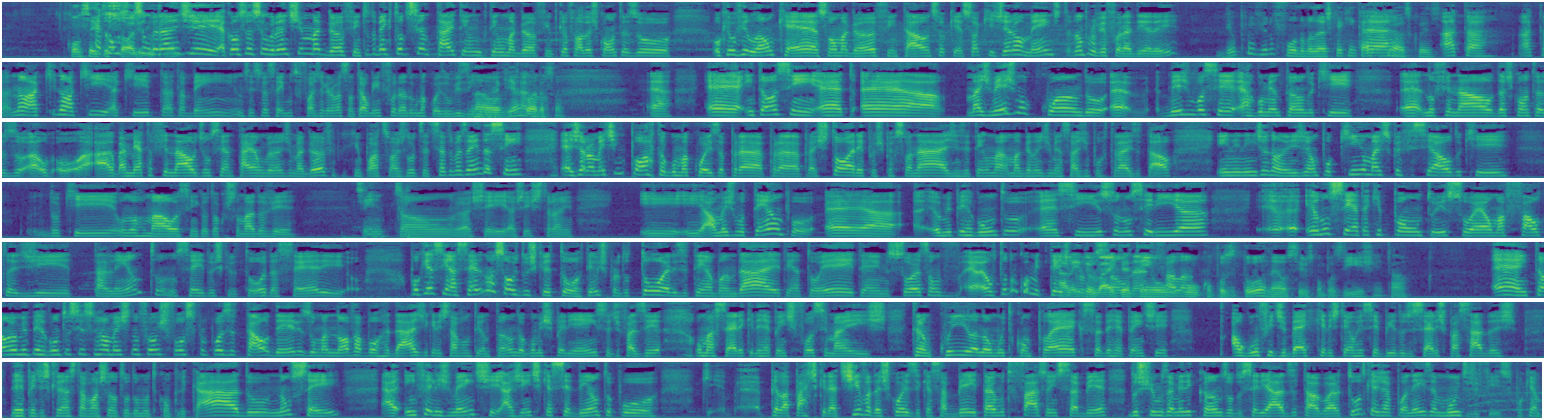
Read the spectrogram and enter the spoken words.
conceito É como sólido. se fosse um né? grande. É como se fosse um grande MacGuffin. Tudo bem que todo Sentai tem um, tem um MacGuffin, porque no final das contas o, o que o vilão quer é só um MacGuffin e tal, não sei o que. Só que geralmente. tá dando pra ver a furadeira aí? Deu pra ouvir no fundo, mas acho que aqui em casa é, pior as coisas. Ah tá. Ah tá. Não, aqui não, aqui, aqui tá, tá bem. Não sei se vai sair muito forte da gravação. Tem alguém furando alguma coisa, o vizinho. não, né? eu Aqui vi agora não. só. É. é então, assim, é, é, mas mesmo quando. é, mesmo você argumentando que. É, no final das contas, a, a- a meta final de um Sentai é um grande McGuffin, porque o que importa são as lutas, etc. Mas ainda assim, é, geralmente importa alguma coisa pra, pra, pra história, pros personagens, e tem uma, uma grande mensagem por trás e tal. E em Ninja não, Ninja é um pouquinho mais superficial do que do que o normal, assim, que eu tô acostumado a ver. Sim, Então, eu achei, achei estranho. E, e ao mesmo tempo, é, eu me pergunto é, se isso não seria. Eu, eu não sei até que ponto isso é uma falta de talento, não sei, do escritor da série. Porque assim, a série não é só do escritor, tem os produtores, e tem a Bandai, tem a Toei, tem a emissora, são, é, é todo um comitê Além de produção, do writer, né? tem o, falando. o compositor, né? O Series Composition e tal. É, então eu me pergunto se isso realmente não foi um esforço proposital deles, uma nova abordagem que eles estavam tentando, alguma experiência de fazer uma série que de repente fosse mais tranquila, não muito complexa, de repente algum feedback que eles tenham recebido de séries passadas, de repente as crianças estavam achando tudo muito complicado, não sei. Ah, Infelizmente, a gente que é sedento por que- é, pela parte criativa das coisas e quer saber e tal, é muito fácil a gente saber dos filmes americanos ou dos seriados e tal. Agora, tudo que é japonês é muito difícil, porque é,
